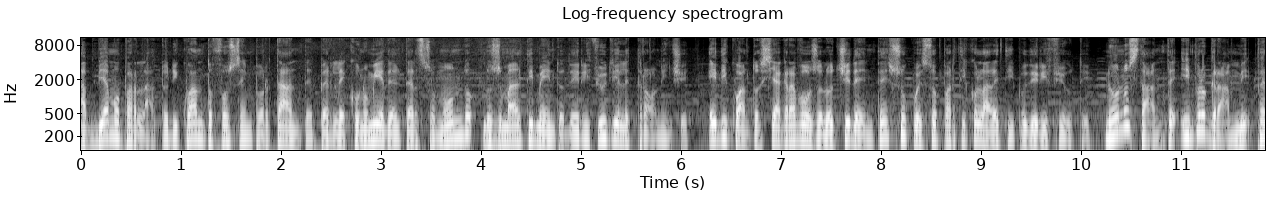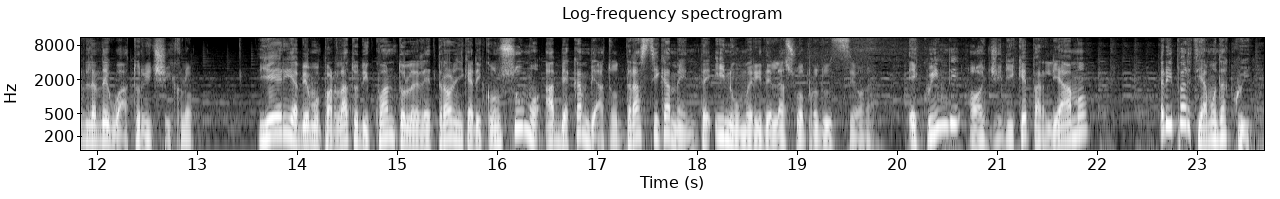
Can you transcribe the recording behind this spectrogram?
abbiamo parlato di quanto fosse importante per le economie del terzo mondo lo smaltimento dei rifiuti elettronici e di quanto sia gravoso l'Occidente su questo particolare tipo di rifiuti, nonostante i programmi per l'adeguato riciclo. Ieri abbiamo parlato di quanto l'elettronica di consumo abbia cambiato drasticamente i numeri della sua produzione. E quindi oggi di che parliamo? Ripartiamo da qui.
